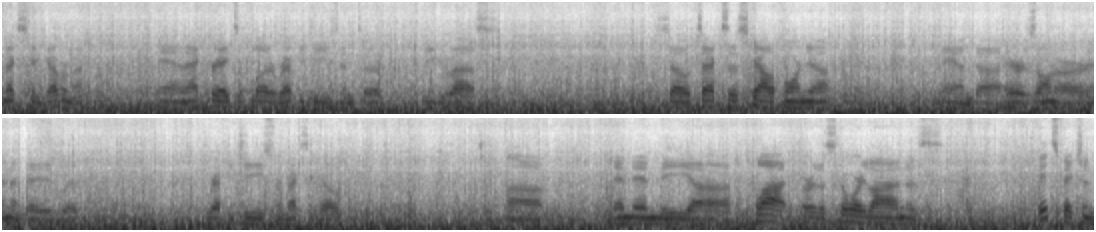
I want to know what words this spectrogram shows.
Mexican government, and that creates a flood of refugees into the U.S. So Texas, California, and uh, Arizona are inundated with refugees from Mexico. Um, and then the uh, plot or the storyline is it's fiction,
